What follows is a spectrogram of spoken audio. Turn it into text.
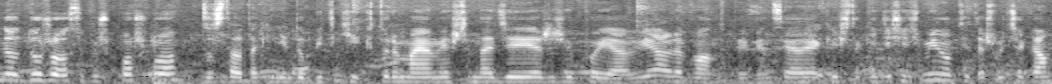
No, dużo osób już poszło. Zostały takie niedobitki, które mają jeszcze nadzieję, że się pojawi, ale wątpię, więc ja jakieś takie 10 minut i też uciekam.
